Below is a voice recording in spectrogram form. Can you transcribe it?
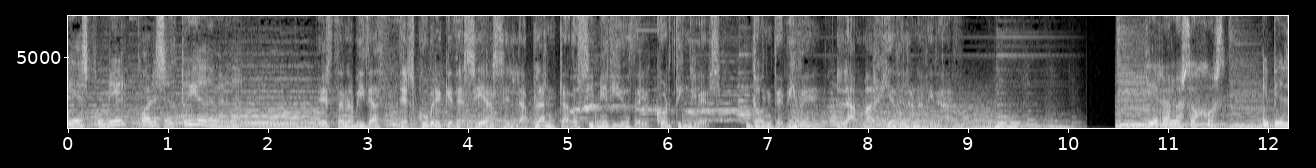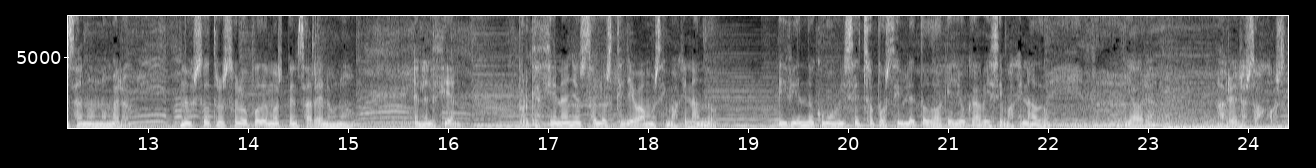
y descubrir cuál es el tuyo de verdad. Esta Navidad descubre qué deseas en la planta 2 y medio del corte inglés, donde vive la magia de la Navidad. Cierra los ojos y piensa en un número. Nosotros solo podemos pensar en uno, en el 100, porque 100 años son los que llevamos imaginando y viendo cómo habéis hecho posible todo aquello que habéis imaginado. Y ahora, abre los ojos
